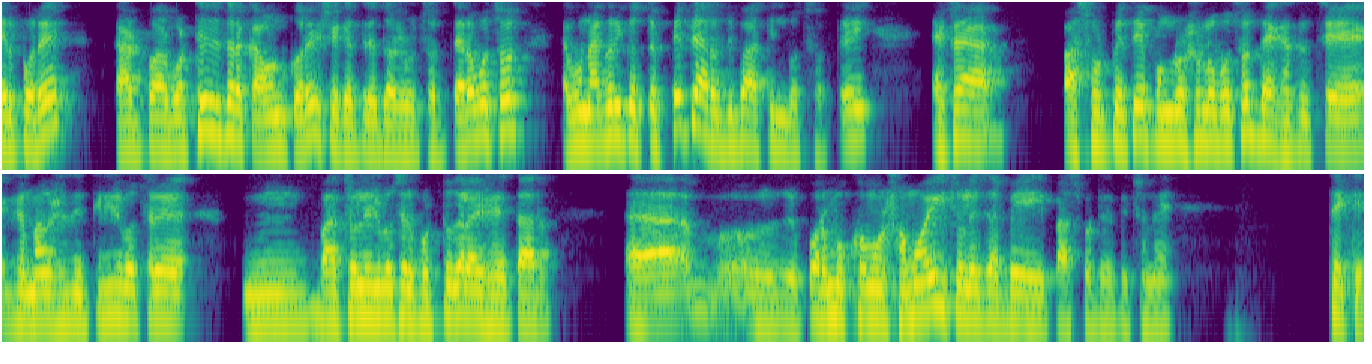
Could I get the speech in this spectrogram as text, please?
এরপরে কার্ড পাওয়ার পর থেকে যদি তারা কাউন্ট করে, সেক্ষেত্রে দশ বছর, তেরো বছর, এবং নাগরিকত্ব পেতে আরও বা তিন বছর। তো এই একটা পাসপোর্ট পেতে পনেরো ষোলো বছর, দেখা যাচ্ছে একজন মানুষ যদি তিরিশ বছরে বা চল্লিশ বছর পর্তুগালে এসে তার কর্মক্ষম সময়ই চলে যাবে এই পাসপোর্টের পিছনে থেকে।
